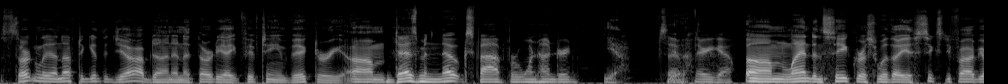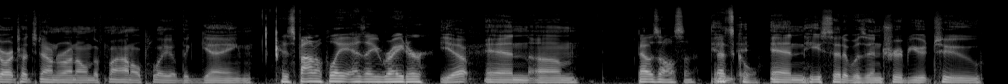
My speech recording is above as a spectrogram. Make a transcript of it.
certainly enough to get the job done in a 38-15 victory. Um, Desmond Noakes five for one hundred. yeah. So Yeah. there you go. Um, Landon Sechrist with a 65-yard touchdown run on the final play of the game. His final play as a Raider. Yep, and um, That was awesome. That's and- cool. And he said it was in tribute to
